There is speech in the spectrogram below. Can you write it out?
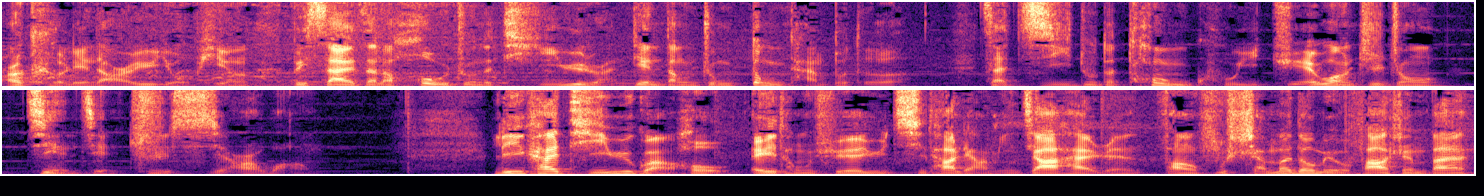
而可怜的儿玉有平被塞在了厚重的体育软垫当中，动弹不得，在极度的痛苦与绝望之中，渐渐窒息而亡。离开体育馆后，A 同学与其他两名加害人仿佛什么都没有发生般，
